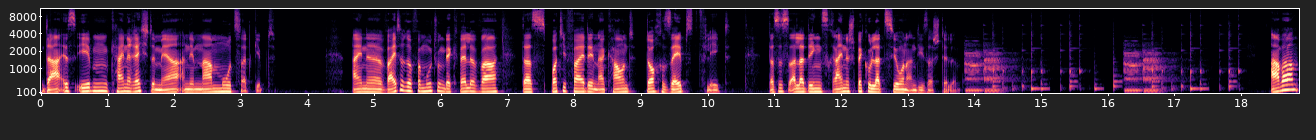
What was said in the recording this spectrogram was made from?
da es eben keine Rechte mehr an dem Namen Mozart gibt. Eine weitere Vermutung der Quelle war, dass Spotify den Account doch selbst pflegt. Das ist allerdings reine Spekulation an dieser Stelle. Aber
